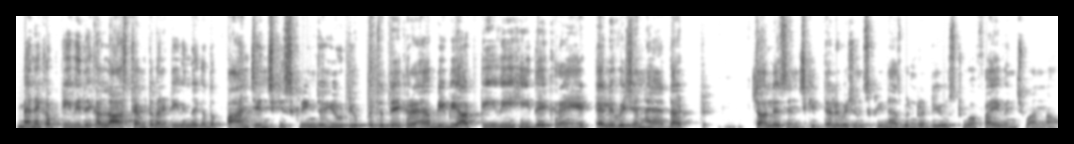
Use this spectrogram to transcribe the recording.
मैंने कब टीवी देखा? लास्ट टाइम तो मैंने टीवी देखा तो पाँच इंच की स्क्रीन जो यूट्यूब पे जो देख रहे हैं, अभी भी आप टीवी ही देख रहे हैं, ये टेलीविज़न है दैट चालीस इंच की television screen has been reduce to a five inch one now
